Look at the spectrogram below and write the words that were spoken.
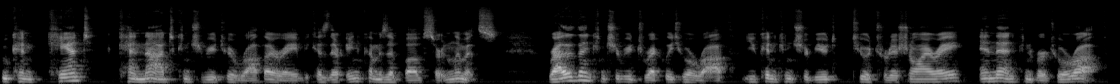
who can can't cannot contribute to a Roth IRA because their income is above certain limits. Rather than contribute directly to a Roth, you can contribute to a traditional IRA and then convert to a Roth.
